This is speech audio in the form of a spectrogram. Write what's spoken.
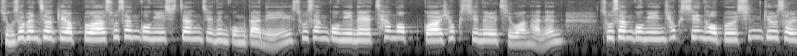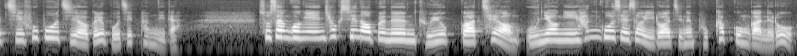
중소벤처기업부와 소상공인 시장진흥공단이 소상공인의 창업과 혁신을 지원하는 소상공인 혁신허브 신규 설치 후보 지역을 모집합니다. 소상공인 혁신허브는 교육과 체험, 운영이 한 곳에서 이루어지는 복합 공간으로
